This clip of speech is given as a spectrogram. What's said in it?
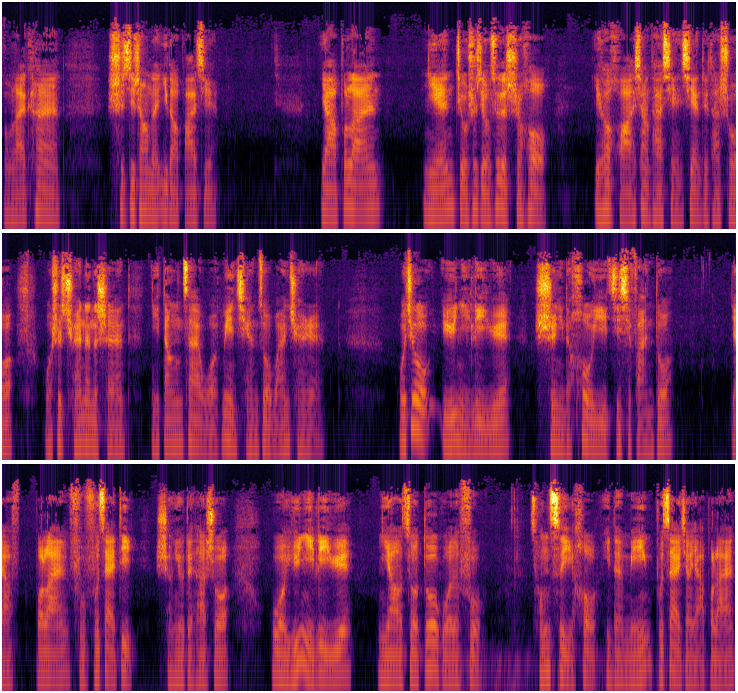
我们来看十七章的一到八节。亚伯兰年九十九岁的时候。耶和华向他显现，对他说：“我是全能的神，你当在我面前做完全人。我就与你立约，使你的后裔极其繁多。”亚伯兰俯伏在地，神又对他说：“我与你立约，你要做多国的父。从此以后，你的名不再叫亚伯兰，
